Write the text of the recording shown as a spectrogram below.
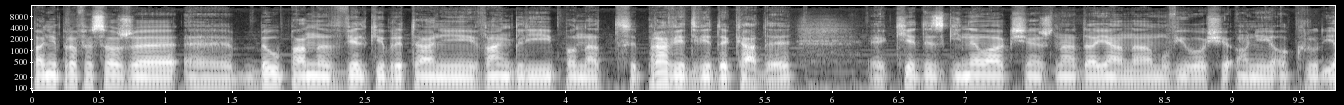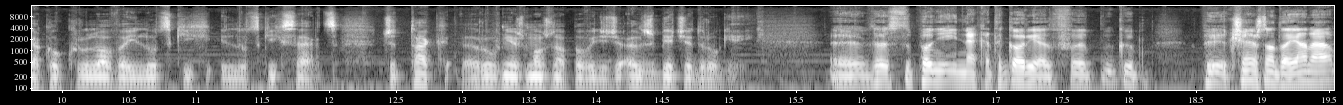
Panie profesorze, e, był pan w Wielkiej Brytanii, w Anglii ponad prawie dwie dekady. Kiedy zginęła księżna Diana, mówiło się o niej jako królowej ludzkich, ludzkich serc. Czy tak również można powiedzieć o Elżbiecie II? E, to jest zupełnie inna kategoria. Księżna Diana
